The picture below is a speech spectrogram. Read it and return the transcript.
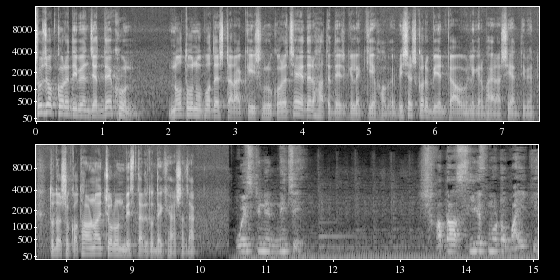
সুযোগ করে দিবেন যে দেখুন নতুন উপদেষ্টারা কি শুরু করেছে? এদের হাতে দেশ গেলে কী হবে? বিশেষ করে বিএনপি, আওয়ামী লীগের ভাইরা শেয়ার দিবেন। তো দর্শক কথা নয়, চলুন বিস্তারিত দেখে আসা যাক। ওয়েস্টিনের নিচে সাদা সিএফ মোটর বাইকে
